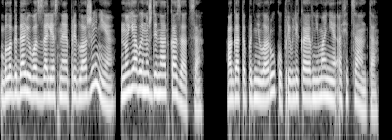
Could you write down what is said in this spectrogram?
Благодарю вас за лестное предложение, но я вынуждена отказаться. Агата подняла руку, привлекая внимание официанта.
